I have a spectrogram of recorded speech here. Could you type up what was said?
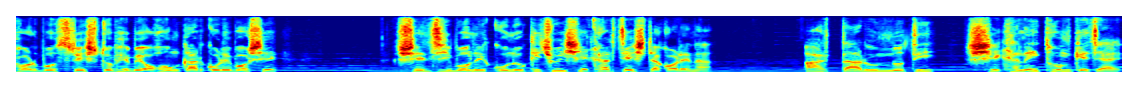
সর্বশ্রেষ্ঠ ভেবে অহংকার করে বসে, সে জীবনে কোনো কিছুই শেখার চেষ্টা করে না, আর তার উন্নতি সেখানেই থমকে যায়।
